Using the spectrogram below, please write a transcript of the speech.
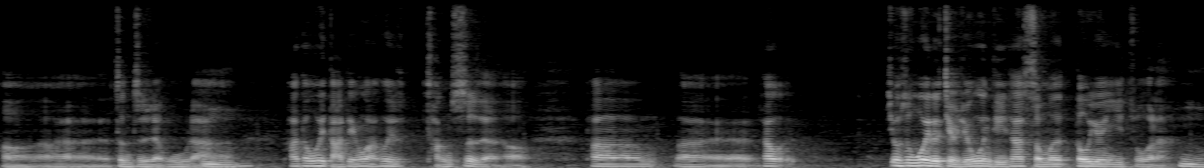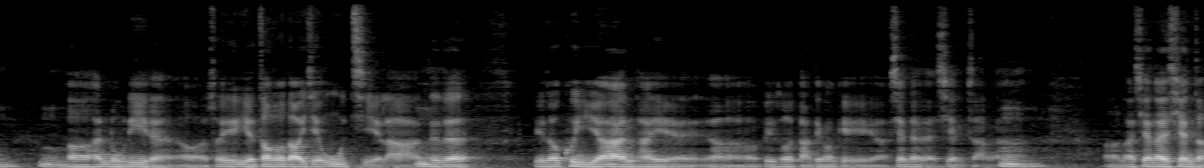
啊呃政治人物啦，嗯、他都会打电话，会尝试的啊，他呃他。就是为了解决问题，他什么都愿意做了，嗯嗯，呃，很努力的哦，所以也遭受到一些误解啦，嗯、对不对？比如说昆宇案，他也呃，比如说打电话给现在的县长啊，嗯、啊，那现在县长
